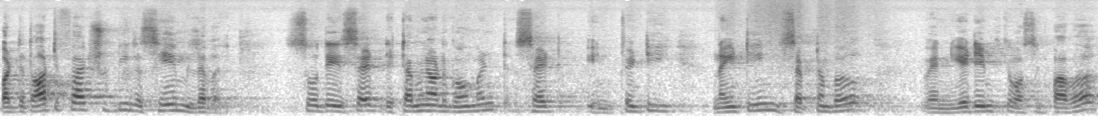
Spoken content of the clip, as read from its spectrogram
but that artifact should be in the same level. So they said, the Tamil Nadu government said in 2019, September, when ADMK was in power,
